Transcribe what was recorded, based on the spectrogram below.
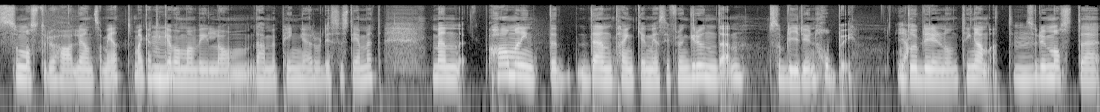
så måste du ha lönsamhet. Man kan tycka mm. vad man vill om det här med pengar och det systemet. Men har man inte den tanken med sig från grunden så blir det en hobby. Och ja. då blir det någonting annat. Mm. Så du måste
